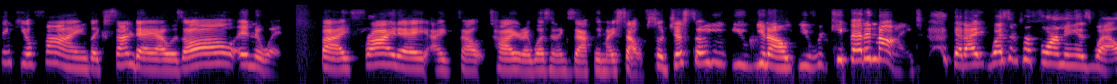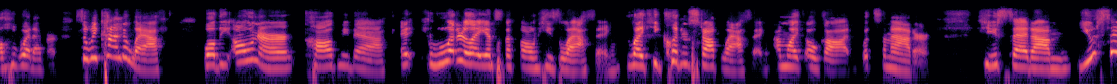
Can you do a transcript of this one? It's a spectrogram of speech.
think you'll find like Sunday, I was all into it. By Friday, I felt tired. I wasn't exactly myself. So just so you you you know, you keep that in mind that I wasn't performing as well, whatever. So we kind of laughed. Well, the owner called me back. And literally answered the phone. He's laughing. Like he couldn't stop laughing. I'm like, oh God, what's the matter? He said, um, you said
